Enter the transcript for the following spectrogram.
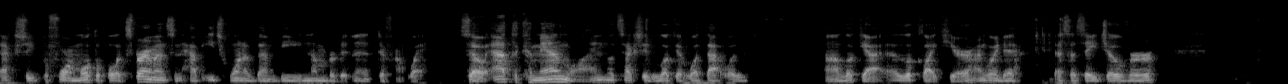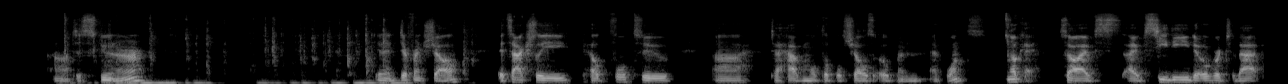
actually perform multiple experiments and have each one of them be numbered in a different way. So at the command line, let's actually look at what that would uh, look at uh, look like here. I'm going to SSH over uh, to Schooner in a different shell. It's actually helpful to uh, to have multiple shells open at once. Okay, so I've I've CD'd over to that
